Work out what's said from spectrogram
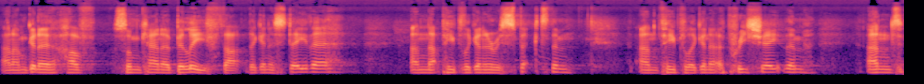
And I'm going to have some kind of belief that they're going to stay there and that people are going to respect them and people are going to appreciate them. And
